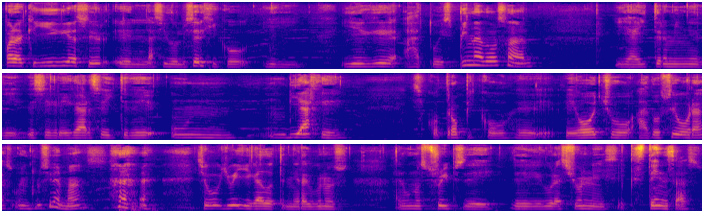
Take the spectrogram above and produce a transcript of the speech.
para que llegue a ser el ácido lisérgico y llegue a tu espina dorsal y ahí termine de, segregarse y te dé un, viaje psicotrópico de, 8 a 12 horas o inclusive más. yo, he llegado a tener algunos, algunos trips de, de duraciones extensas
